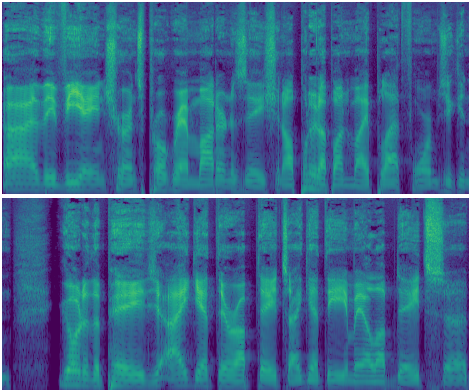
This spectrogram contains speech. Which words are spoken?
uh, the VA Insurance Program Modernization. I'll put it up on my platforms. You can go to the page. I get their updates, I get the email updates. Uh,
